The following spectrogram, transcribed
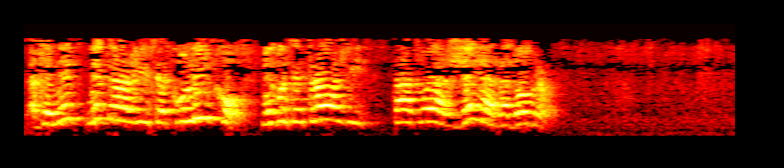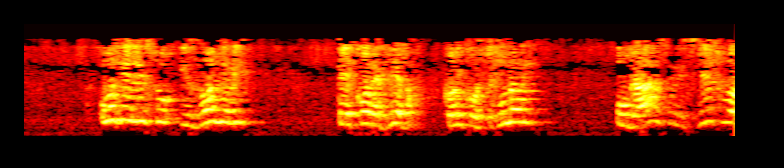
Dakle, ne, ne traži se koliko, nego se traži ta tvoja želja za dobro. Uzeli su i zlomili te kore hljeba, koliko su imali, ugasili svjetlo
